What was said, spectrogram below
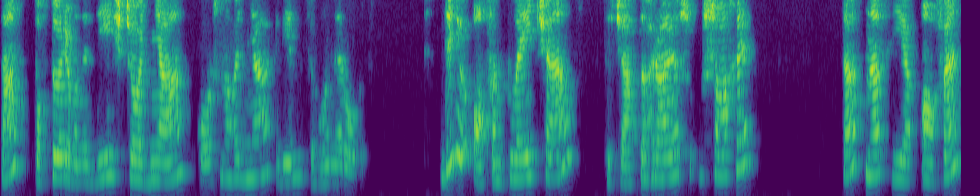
Так, повторювана дія щодня, кожного дня він цього не робить. Do you often play chess? Ти часто граєш у шахи? Так, в нас є often,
